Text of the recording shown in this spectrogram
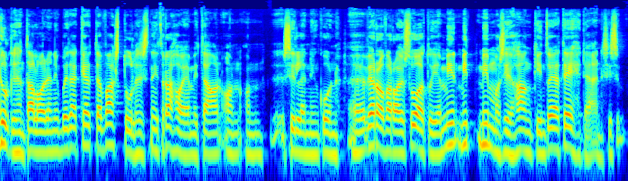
julkisen talouden niin pitää käyttää vastuullisesti niitä rahoja, mitä on, on, on sille niin kuin verovaroja suotu ja mi, mi, millaisia hankintoja tehdään. Siis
